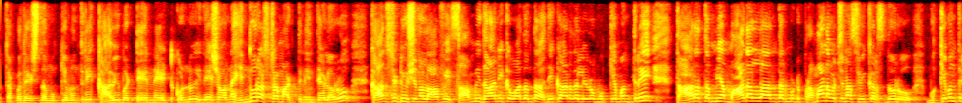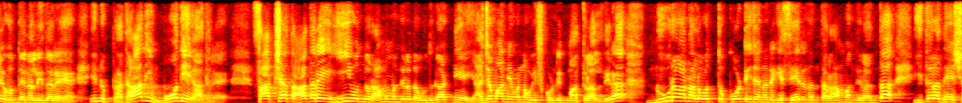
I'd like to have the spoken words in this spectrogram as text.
ಉತ್ತರ ಪ್ರದೇಶದ ಮುಖ್ಯಮಂತ್ರಿ ಕಾವಿ ಬಟ್ಟೆಯನ್ನೇ ಇಟ್ಕೊಂಡು ಈ ದೇಶವನ್ನು ಹಿಂದೂ ರಾಷ್ಟ್ರ ಮಾಡ್ತೀನಿ ಅಂತ ಹೇಳೋರು. ಕಾನ್ಸ್ಟಿಟ್ಯೂಷನಲ್ ಆಫೀಸ್ ಸಾಂವಿಧಾನಿಕವಾದಂಥ ಅಧಿಕಾರದಲ್ಲಿರೋ ಮುಖ್ಯಮಂತ್ರಿ ತಾರತಮ್ಯ ಮಾಡಲ್ಲ ಅಂತ ಅಂದ್ಬಿಟ್ಟು ಪ್ರಮಾಣ ವಚನ ಸ್ವೀಕರಿಸಿದವರು ಮುಖ್ಯಮಂತ್ರಿ ಹುದ್ದೆನಲ್ಲಿದ್ದಾರೆ. ಇನ್ನು ಪ್ರಧಾನಿ ಮೋದಿ ಆದರೆ, ಸಾಕ್ಷಾತ್ ಆದರೆ ಈ ಒಂದು ರಾಮ ಮಂದಿರದ ಉದ್ಘಾಟನೆಯ ಯಾಜಮಾನ್ಯವನ್ನು ವಹಿಸ್ಕೊಂಡಿದ್ದು ಮಾತ್ರ ಅಲ್ದಿರ, ನೂರ ನಲವತ್ತು ಕೋಟಿ ಜನರಿಗೆ ಸೇರಿದಂಥ ರಾಮ ಮಂದಿರ ಅಂತ ಇತರ ದೇಶ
